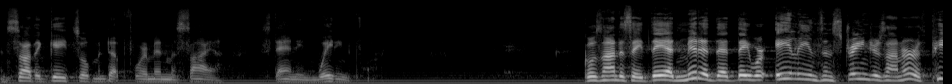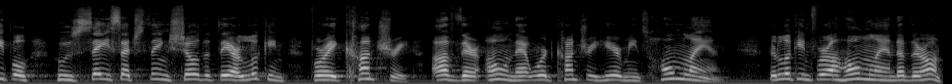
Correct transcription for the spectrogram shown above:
and saw the gates opened up for him and Messiah standing waiting for him. Goes on to say, they admitted that they were aliens and strangers on earth. People who say such things show that they are looking for a country of their own. That word country here means homeland. They're looking for a homeland of their own.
